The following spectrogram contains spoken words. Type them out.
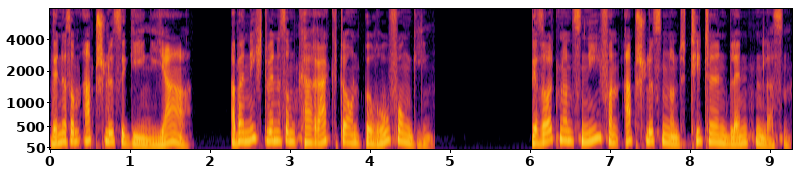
wenn es um Abschlüsse ging, ja, aber nicht, wenn es um Charakter und Berufung ging. Wir sollten uns nie von Abschlüssen und Titeln blenden lassen.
